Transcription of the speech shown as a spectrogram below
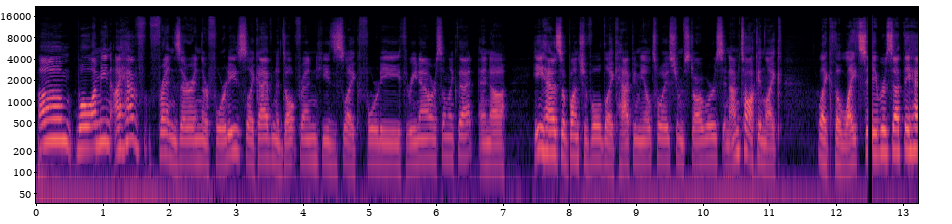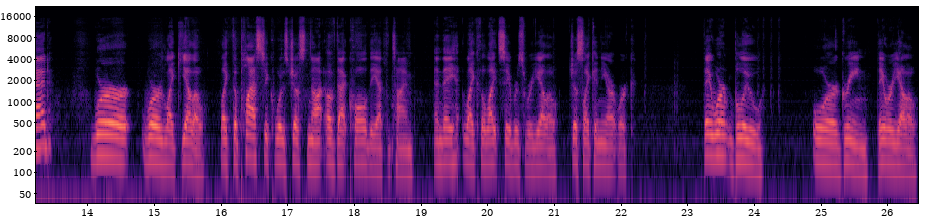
Um, well, I mean, I have friends that are in their 40s. Like, I have an adult friend. He's like 43 now or something like that. And, uh, he has a bunch of old, like, Happy Meal toys from Star Wars. And I'm talking, like, like the lightsabers that they had were, were, like, yellow. Like, the plastic was just not of that quality at the time. And they, like, the lightsabers were yellow, just like in the artwork. They weren't blue or green. They were yellow.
